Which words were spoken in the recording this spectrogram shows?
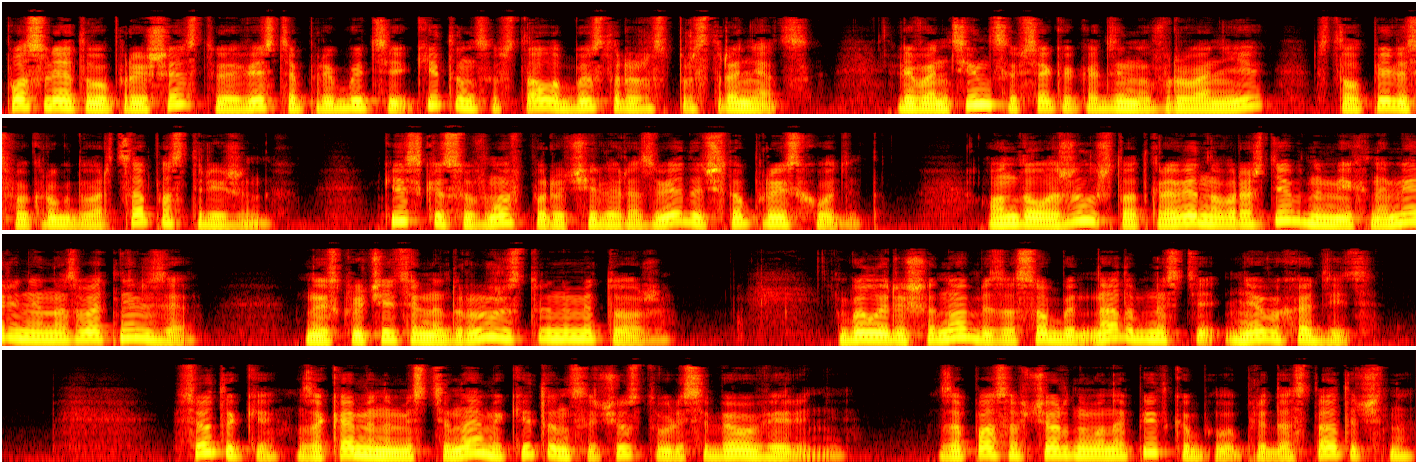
После этого происшествия весть о прибытии китанцев стала быстро распространяться. Левантинцы, все как один в рванье, столпились вокруг дворца постриженных. Кискису вновь поручили разведать, что происходит. Он доложил, что откровенно враждебными их намерения назвать нельзя, но исключительно дружественными тоже. Было решено без особой надобности не выходить. Все-таки за каменными стенами китонцы чувствовали себя увереннее. Запасов черного напитка было предостаточно,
